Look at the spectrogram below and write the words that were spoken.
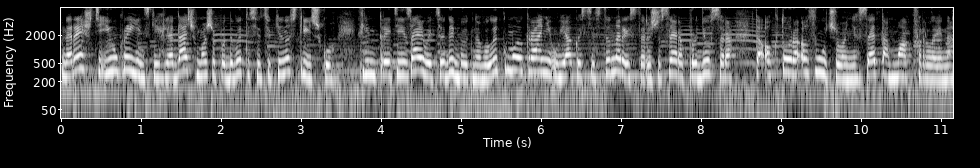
Нарешті і український глядач може подивитися цю кінострічку. Фільм Третій зайвий це дебют на великому екрані у якості сценариста, режисера, продюсера та актора озвучування Сета Макфарлейна.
